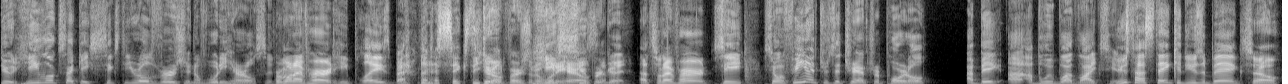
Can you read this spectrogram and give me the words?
dude, he looks like a sixty-year-old version of Woody Harrelson. From what I've heard, he plays better than a sixty-year-old version of Woody Harrelson. super good. That's what I've heard. See, so if he enters the transfer portal, a big uh, a blue blood likes him. Utah State could use a big, so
